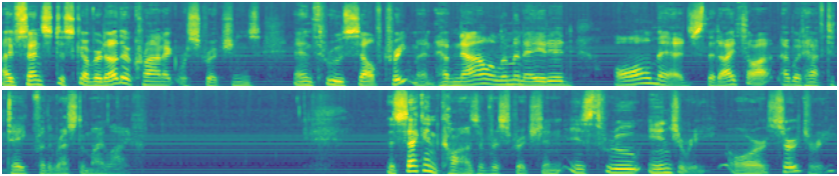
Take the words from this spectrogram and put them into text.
I've since discovered other chronic restrictions and through self treatment have now eliminated all meds that I thought I would have to take for the rest of my life. The second cause of restriction is through injury or surgery.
